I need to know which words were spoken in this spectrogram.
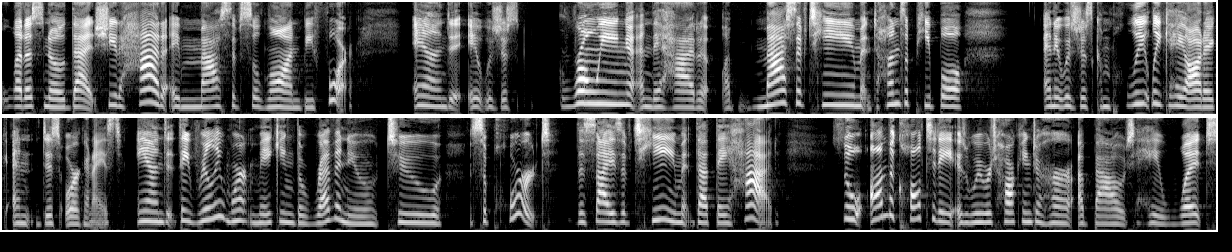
let us know that she'd had a massive salon before and it was just growing and they had a massive team and tons of people and it was just completely chaotic and disorganized. And they really weren't making the revenue to support the size of team that they had. So on the call today as we were talking to her about hey what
